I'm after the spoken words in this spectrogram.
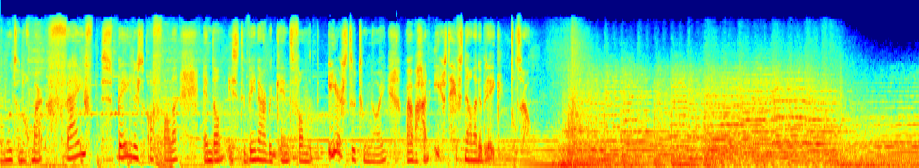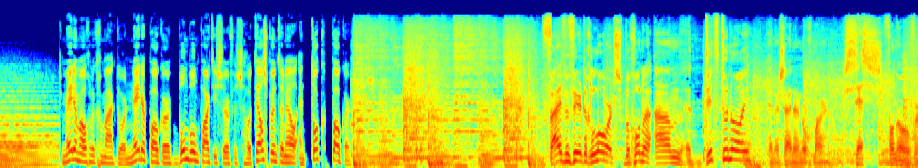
Er moeten nog maar vijf spelers afvallen. En dan is de winnaar bekend van het eerste toernooi. Maar we gaan eerst even snel naar de break. Tot zo. Mede mogelijk gemaakt door Nederpoker, Bonbon Party Service, Hotels.nl en Tok Poker. 45 lords begonnen aan dit toernooi. En er zijn er nog maar zes van over.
